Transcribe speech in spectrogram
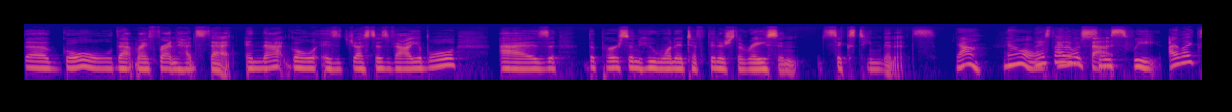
the goal that my friend had set. And that goal is just as valuable as the person who wanted to finish the race in 16 minutes. Yeah. No. I just thought I it was so sweet. I like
